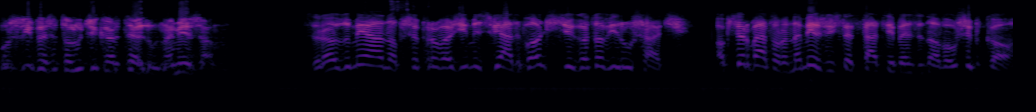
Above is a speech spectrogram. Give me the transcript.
Możliwe, że to ludzie kartelu. Namierzam. Zrozumiano, przeprowadzimy zwiat, bądźcie gotowi ruszać. Obserwator, namierzyć tę stację benzynową, szybko.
